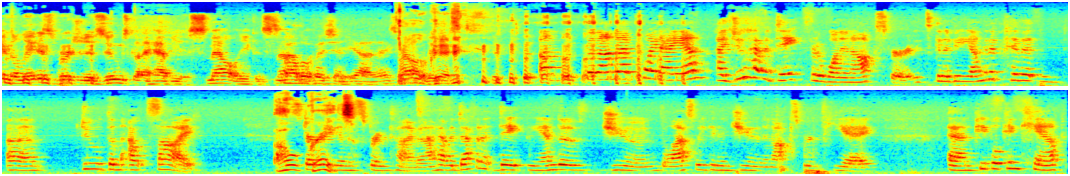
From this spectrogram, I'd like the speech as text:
hear the latest version of Zoom's going to have you smell. You can smell. what- Smell-o-vision, yeah. Thanks. oh, good. um, but on that point, I am I do have a date for one in Oxford. It's going to be I'm going to pivot and uh, do them outside. Oh, starting great. in the springtime. And I have a definite date, the end of June, the last weekend in June in Oxford, PA. And people can camp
